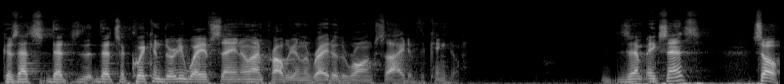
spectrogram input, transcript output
Because that's, that's, that's a quick and dirty way of saying, oh, I'm probably on the right or the wrong side of the kingdom. Does that make sense? So,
